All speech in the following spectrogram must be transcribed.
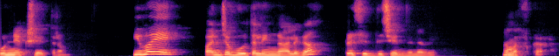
పుణ్యక్షేత్రం. ఇవే పంచభూత లింగాలుగా ప్రసిద్ధి చెందినవి. నమస్కారం.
